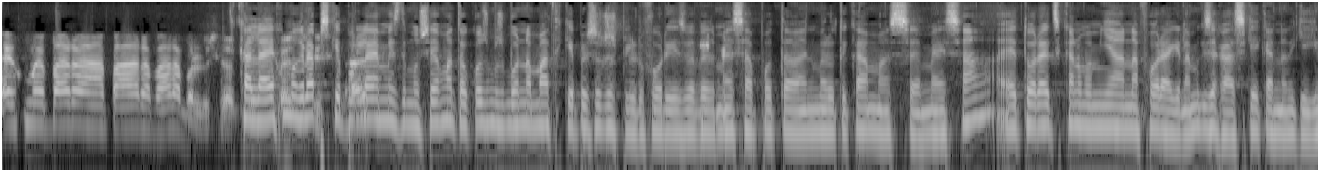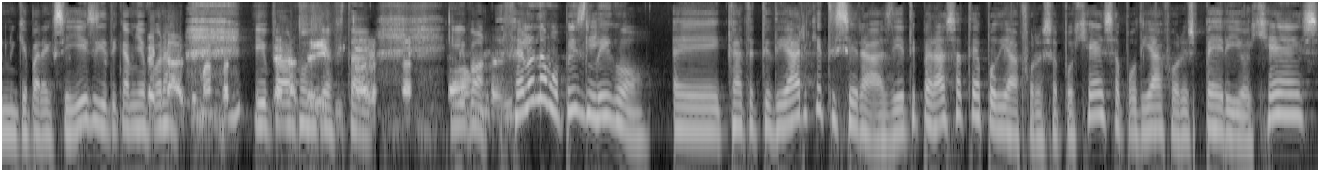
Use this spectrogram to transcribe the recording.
έχουμε πάρα, πάρα, πάρα πολλούς ειδοποιητέ. Καλά, έχουμε γράψει και πολλά εμείς δημοσιεύματα. Ο κόσμος μπορεί να μάθει και περισσότερες πληροφορίες βέβαια μέσα από τα ενημερωτικά μας μέσα. Ε, τώρα έτσι κάνουμε μια αναφορά για να μην ξεχάσει και έκαναν και γίνουν και παρεξηγήσεις, γιατί καμιά φορά υπάρχουν και αυτά. Λοιπόν, θέλω να μου πεις λίγο ε, κατά τη διάρκεια της σειράς, γιατί περάσατε από διάφορες εποχές, από διάφορες περιοχές,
